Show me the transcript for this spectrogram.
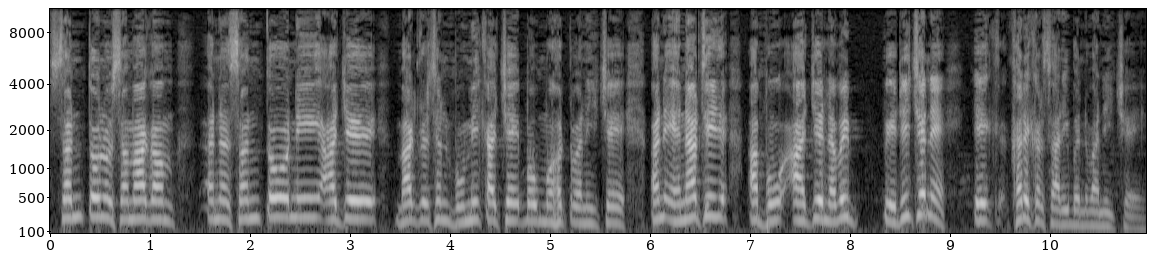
સંતોનો સમાગમ અને સંતોની આ જે માર્ગદર્શન ભૂમિકા છે બહુ મહત્વની છે અને એનાથી જ આ આ જે નવી પેઢી છે ને એ ખરેખર સારી બનવાની છે.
